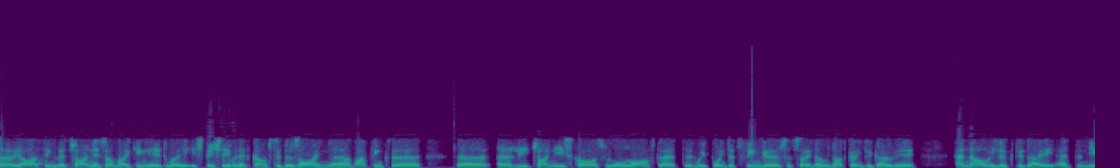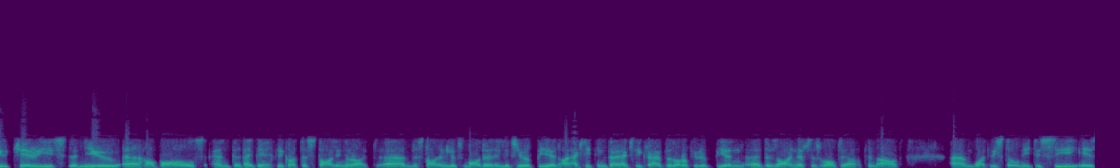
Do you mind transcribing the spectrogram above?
So yeah, I think the Chinese are making headway, especially when it comes to design. Um, I think the the early Chinese cars we all laughed at and we pointed fingers and say, no, we're not going to go there. And now we look today at the new Cherys, the new uh, Havals, and they definitely got the styling right. Um, the styling looks modern, it looks European. I actually think they actually grabbed a lot of European uh, designers as well to help them out. Um, what we still need to see is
